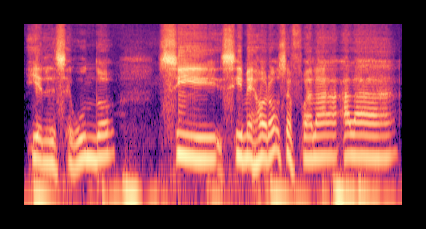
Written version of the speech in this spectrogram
Y en el segundo sí mejoró, se fue a la, a la,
